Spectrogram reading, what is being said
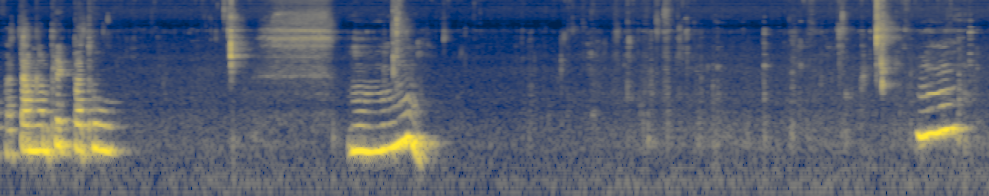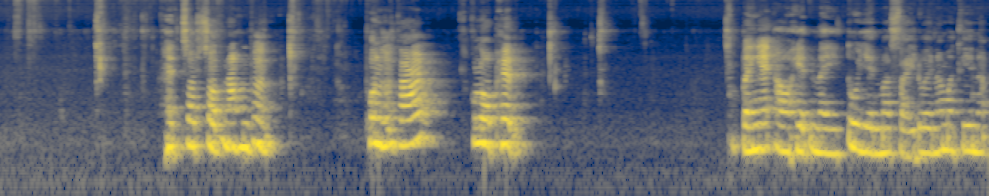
กว่าตำน้ำพริกปลาทู อืมอืมเห็ดสดๆนะเพื่อนๆผลสุดท้ายกลัวเผ็ด ไปแงะเอาเห็ดในตู้เย็นมาใส่ด้วยนะเมื่อกี้นะ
